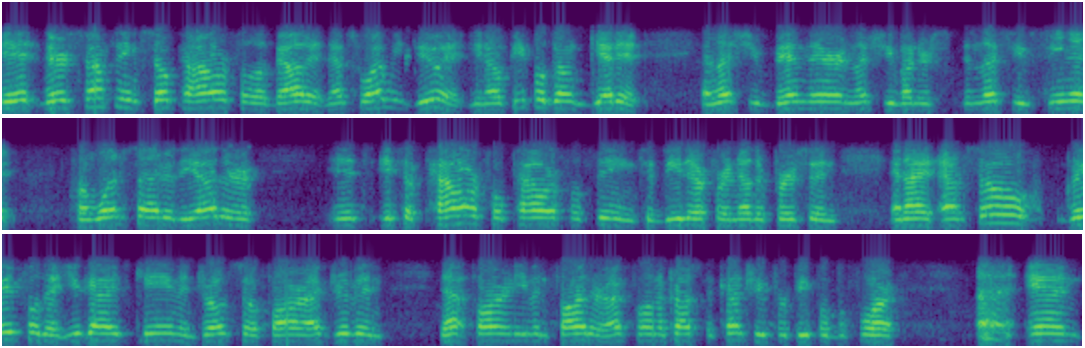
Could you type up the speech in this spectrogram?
it there's something so powerful about it. That's why we do it. You know, people don't get it unless you've been there, unless you've under, unless you've seen it from one side or the other. It's it's a powerful, powerful thing to be there for another person. And I I'm so grateful that you guys came and drove so far. I've driven that far and even farther. I've flown across the country for people before, and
